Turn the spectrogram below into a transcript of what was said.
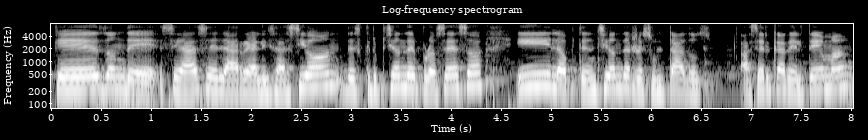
que es donde se hace la realización, descripción del proceso y la obtención de resultados acerca del tema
